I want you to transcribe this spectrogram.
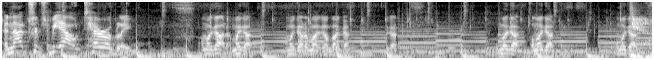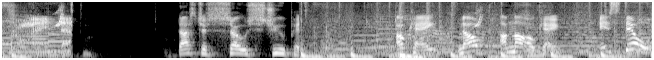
and that trips me out terribly. Oh, oh my god, oh my god. Oh my god, oh my god, oh my god. Oh my god. Oh my god. Oh my god. That's just so stupid. Okay. No, I'm not okay. It's still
